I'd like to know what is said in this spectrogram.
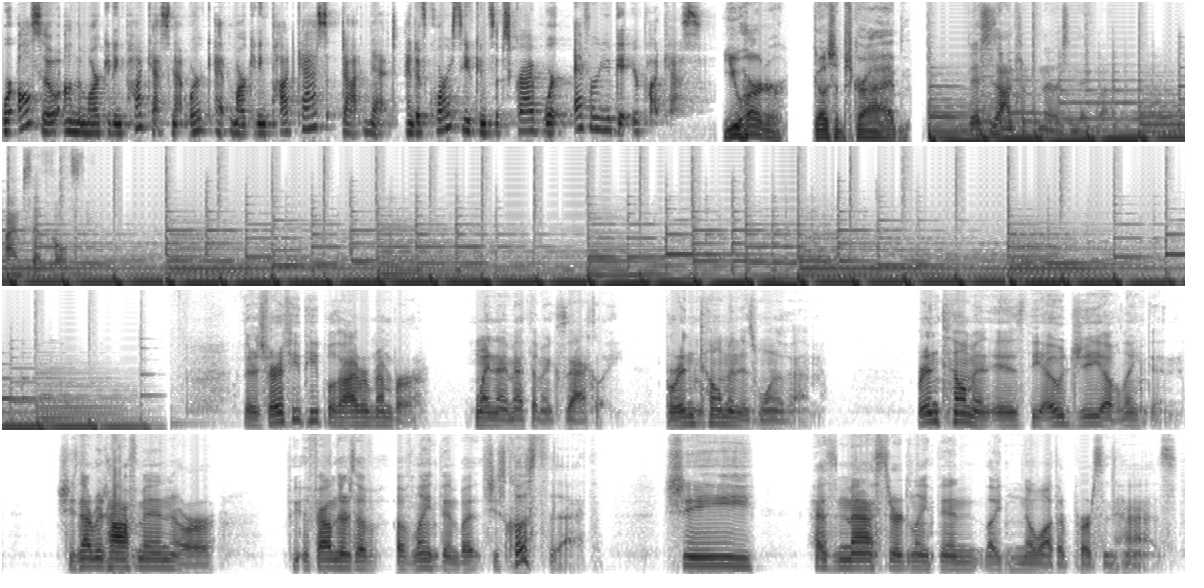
We're also on the Marketing Podcast Network at marketingpodcast.net. And of course, you can subscribe wherever you get your podcasts. You heard her. Go subscribe. This is Entrepreneurs Enigma. I'm Seth Goldstein. There's very few people that I remember when I met them exactly. Brynne Tillman is one of them. Brynne Tillman is the OG of LinkedIn. She's not Reid Hoffman or the founders of, of LinkedIn, but she's close to that. She has mastered LinkedIn like no other person has.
